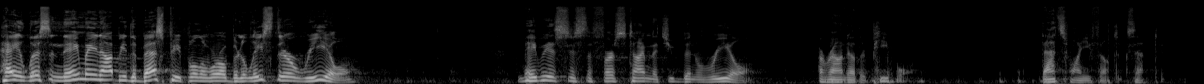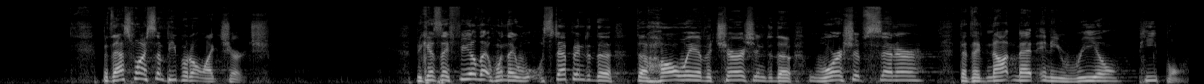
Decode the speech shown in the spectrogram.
hey, listen, they may not be the best people in the world, but at least they're real. Maybe it's just the first time that you've been real around other people. That's why you felt accepted. But that's why some people don't like church. Because they feel that when they step into the, the hallway of a church, into the worship center, that they've not met any real people.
